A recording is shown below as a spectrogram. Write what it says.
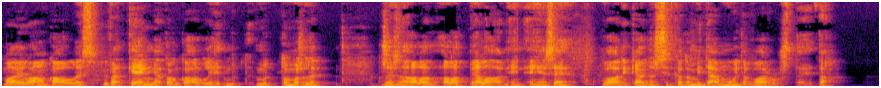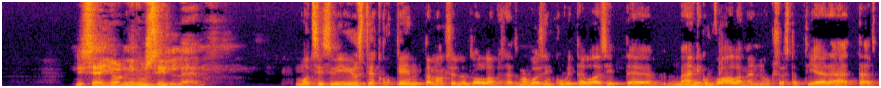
maila on kallis, hyvät kengät on kalliit, mutta mut tuommoiselle, kun sä alat, alat pelaa, niin eihän se vaadi käytännössä sit kato mitään muita varusteita. Niin se ei ole mm. niin kuin silleen. Mutta siis just jotkut kenttämaksut on tollaisia, että mä voisin kuvitella sitten, mä en niin valmennuksesta tiedä, että, että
